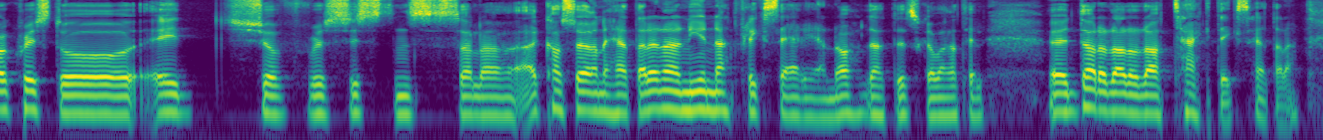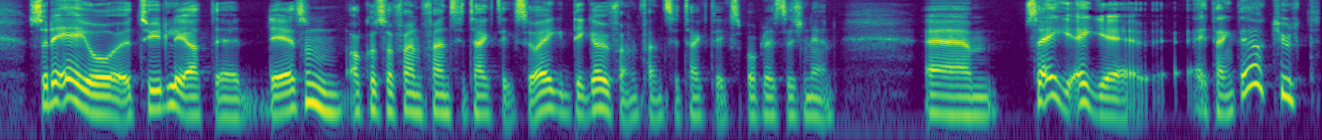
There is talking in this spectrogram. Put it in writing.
Dark Crystal Age of Resistance, eller eh, hva søren det heter. Er den nye Netflix-serien da, dette skal være til. Eh, da, da, da, da, da, Tactics heter det. Så det er jo tydelig at det, det er sånn akkurat som Fun Fancy Tactics, og jeg digger jo Fun Fancy Tactics på PlayStation 1. Um, så jeg, jeg, eh, jeg tenkte ja, kult,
